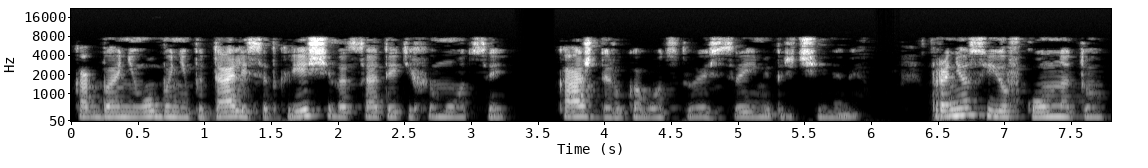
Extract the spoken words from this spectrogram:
как бы они оба не пытались открещиваться от этих эмоций, каждый руководствуясь своими причинами. Пронес ее в комнату,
